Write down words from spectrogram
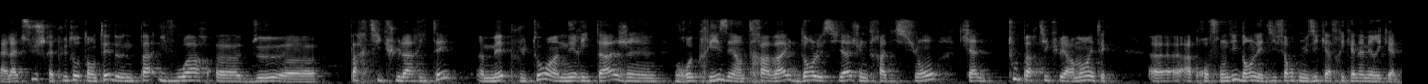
bah, là-dessus, je serais plutôt tenté de ne pas y voir de particularité, mais plutôt un héritage, une reprise et un travail dans le sillage d'une tradition qui a tout particulièrement été euh, approfondie dans les différentes musiques africaines-américaines.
